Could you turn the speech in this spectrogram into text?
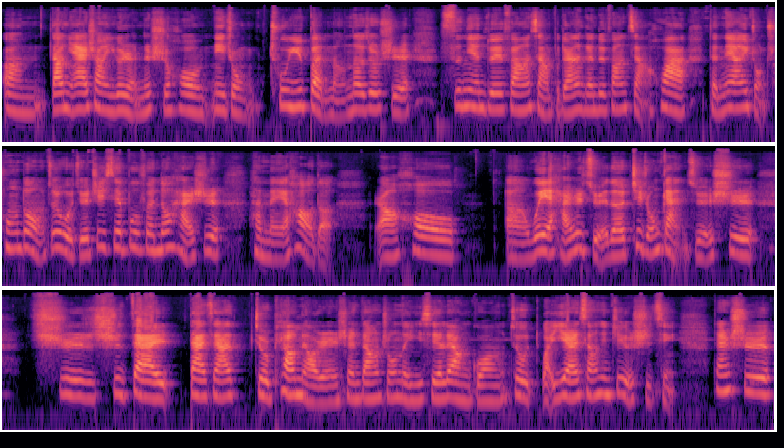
嗯，当你爱上一个人的时候，那种出于本能的，就是思念对方，想不断的跟对方讲话的那样一种冲动，就是我觉得这些部分都还是很美好的。然后，嗯，我也还是觉得这种感觉是是是在大家就是缥缈人生当中的一些亮光，就我依然相信这个事情，但是。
